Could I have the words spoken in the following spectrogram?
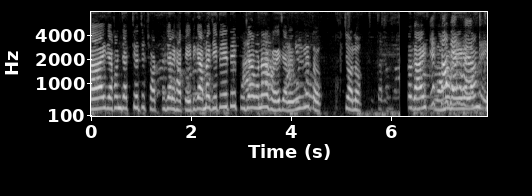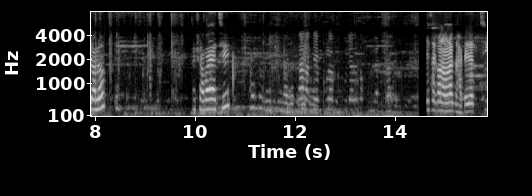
গাইজ এখন যাচ্ছি হচ্ছে ছট পূজার ঘাটে। এদিকে আমরা যেতে যেতেই পূজা মনে হয়ে যাবে, বুঝলে তো? চলো তো গাইজ রওনা হয়ে গেলাম চলো সবাই আছি Guys, এখন আমরা ঘাটে যাচ্ছি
